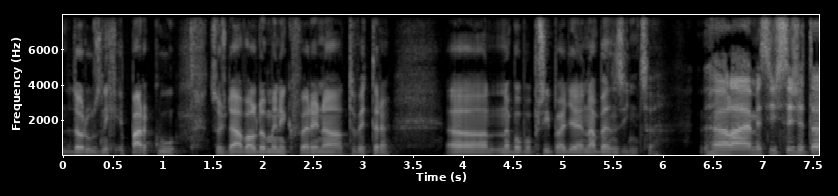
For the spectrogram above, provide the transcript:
do různých i parků, což dával Dominik Ferry na Twitter, uh, nebo po případě na benzínce. Hele, myslíš si, že to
